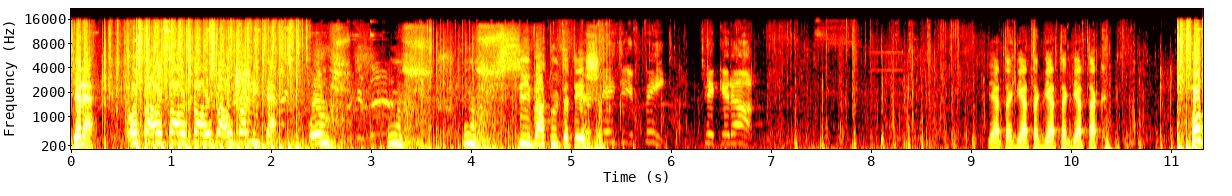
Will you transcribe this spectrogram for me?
Gyere! Opa, opa, opa, opa, opa, mit te? Uff, uff, uff, szívátültetés. Gyertek, gyertek, gyertek, gyertek. Hopp!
